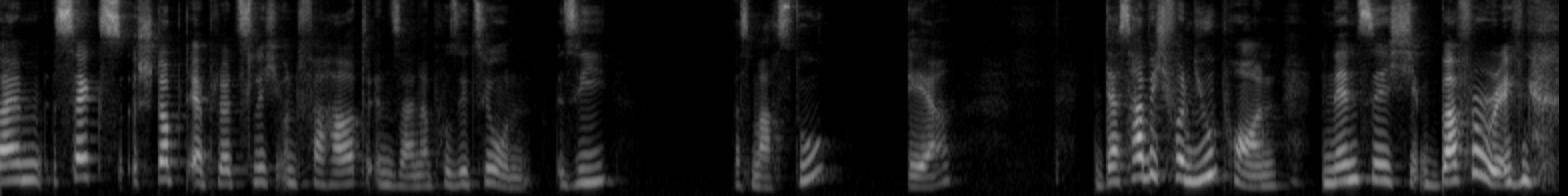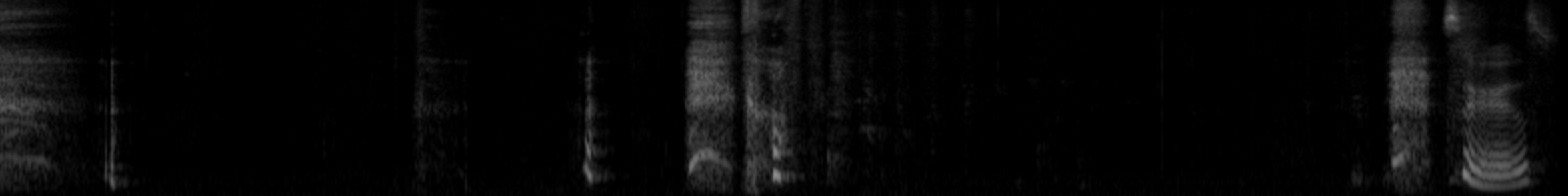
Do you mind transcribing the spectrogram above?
Beim Sex stoppt er plötzlich und verharrt in seiner Position. Sie, was machst du? Er, das habe ich von YouPorn, nennt sich Buffering. Komm. Süß.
